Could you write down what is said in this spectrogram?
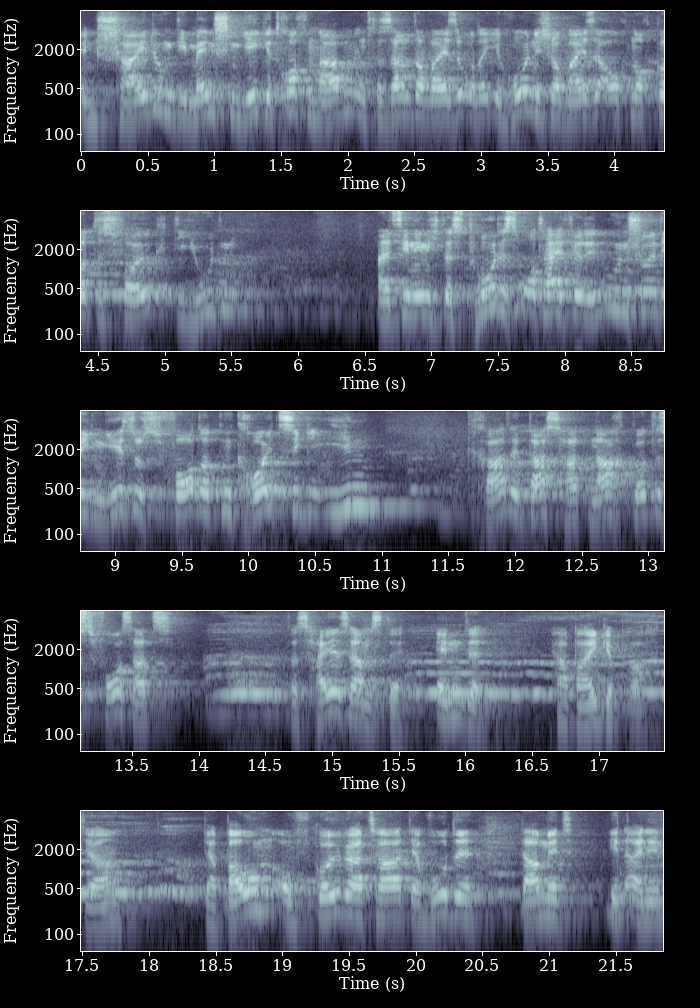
Entscheidung, die Menschen je getroffen haben, interessanterweise oder ironischerweise auch noch Gottes Volk, die Juden, als sie nämlich das Todesurteil für den unschuldigen Jesus forderten, kreuzige ihn. Gerade das hat nach Gottes Vorsatz das heilsamste Ende herbeigebracht. Ja. Der Baum auf Golgatha, der wurde damit in einem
